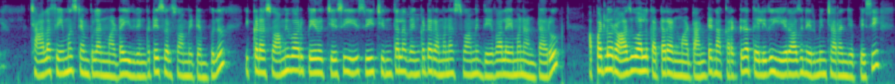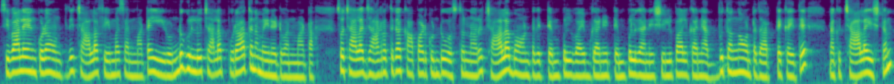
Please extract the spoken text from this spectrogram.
చాలా ఫేమస్ టెంపుల్ అనమాట ఇది వెంకటేశ్వర స్వామి టెంపుల్. ఇక్కడ స్వామివారి పేరు వచ్చేసి శ్రీ చింతల వెంకటరమణ స్వామి దేవాలయం అని అంటారు. అప్పట్లో రాజు వాళ్ళు కట్టారనమాట అంటే నాకు కరెక్ట్గా తెలీదు ఏ రాజు నిర్మించారని చెప్పేసి శివాలయం కూడా ఉంటుంది. చాలా ఫేమస్ అనమాట ఈ రెండు గుళ్ళు చాలా పురాతనమైనటు అనమాట సో చాలా జాగ్రత్తగా కాపాడుకుంటూ వస్తున్నారు. చాలా బాగుంటుంది. టెంపుల్ వైబ్ కానీ టెంపుల్ కానీ శిల్పాలు కానీ అద్భుతంగా ఉంటుంది. ఆర్కిటెక్ అయితే నాకు చాలా ఇష్టం.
